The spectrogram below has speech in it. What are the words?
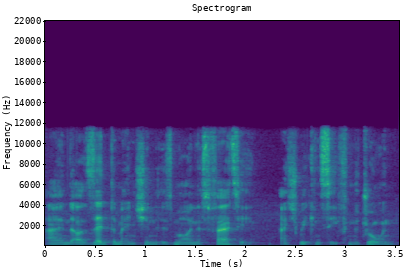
and our Z dimension is minus 30 as we can see from the drawing.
